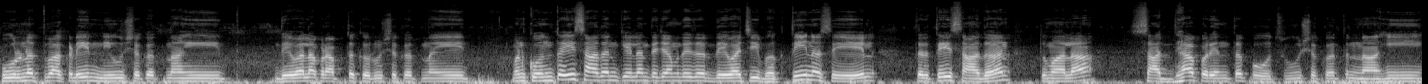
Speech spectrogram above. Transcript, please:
पूर्णत्वाकडे नेऊ शकत नाहीत देवाला प्राप्त करू शकत नाहीत पण कोणतंही साधन केलं आणि त्याच्यामध्ये जर देवाची भक्ती नसेल तर ते साधन तुम्हाला साध्यापर्यंत पोहोचवू शकत नाही.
